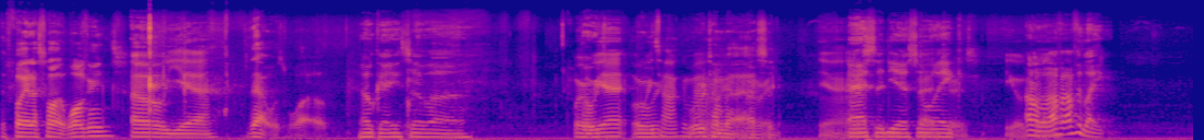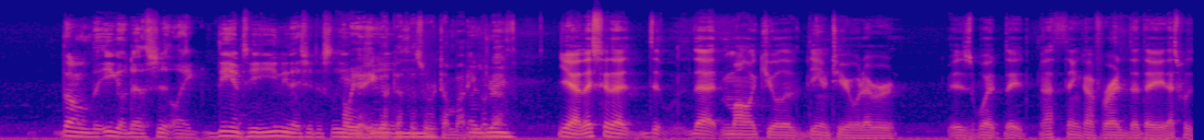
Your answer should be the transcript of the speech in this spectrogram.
The fight I saw at Walgreens. Oh yeah. That was wild. Okay, so uh, Where What we at? What we were we were- talking we about? were talking about yeah, acid. right. Yeah. acid. Yeah, so like, I don't know. I, I feel like the the ego death shit. Like DMT, you need that shit to sleep. Oh yeah, and ego death. That's what we're talking about. Ego death. Yeah, they say that th- that molecule of DMT or whatever is what they. I think I've read that they. That's what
